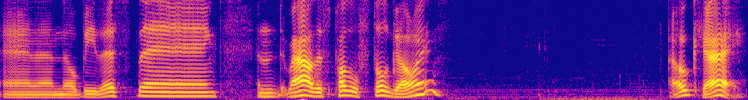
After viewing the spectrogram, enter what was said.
And then there'll be this thing. And wow, this puzzle's still going? Okay.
